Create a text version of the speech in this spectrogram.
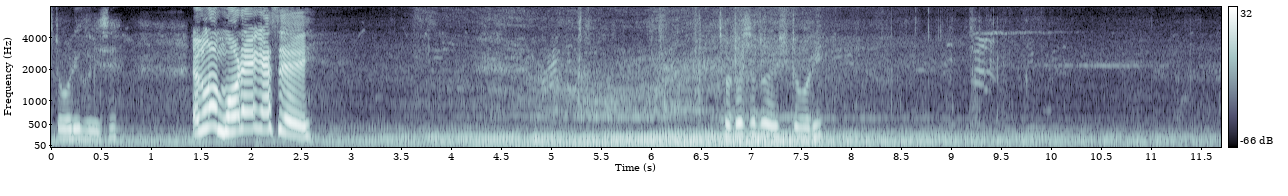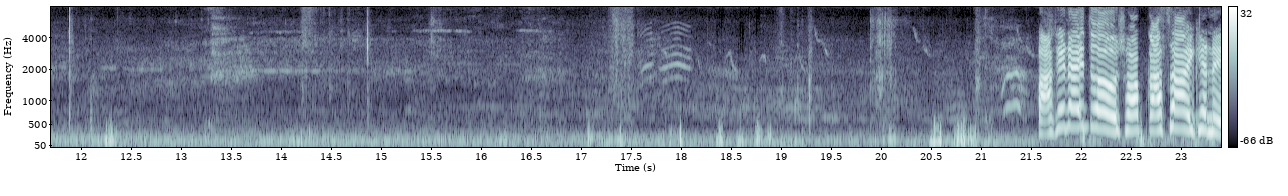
স্ট্রবেরি হয়েছে। এগুলো মরে গেছে। ছোট ছোট স্ট্রবেরি পাকে নাই তো, সব কাঁচা এখানে।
